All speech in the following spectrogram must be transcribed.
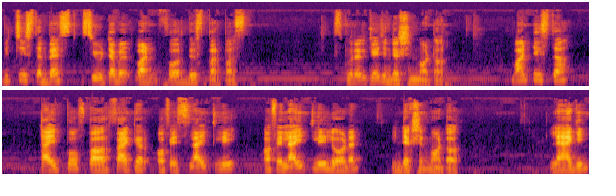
which is the best suitable one for this purpose. Squirrel cage induction motor. What is the type of power factor of a slightly of a lightly loaded induction motor? Lagging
